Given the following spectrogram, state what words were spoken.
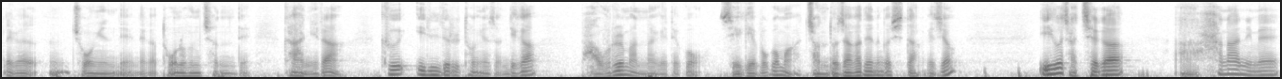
내가 종인데, 내가 돈을 훔쳤는데가 아니라 그 일들을 통해서 네가 바울을 만나게 되고 세계복음화 전도자가 되는 것이다. 그죠? 이거 자체가 아, 하나님의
